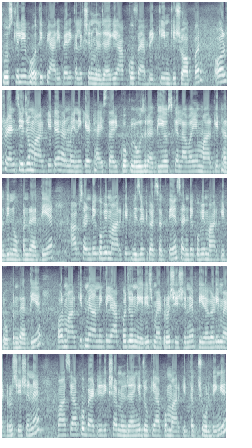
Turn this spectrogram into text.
तो उसके लिए बहुत ही प्यारी प्यारी कलेक्शन मिल जाएगी आपको फैब्रिक की इनकी शॉप पर। और फ्रेंड्स ये जो मार्केट है हर महीने की अट्ठाईस तारीख को क्लोज रहती है। उसके अलावा ये मार्केट हर दिन ओपन रहती है। आप संडे को भी मार्केट विज़िट कर सकते हैं। संडे को भी मार्केट ओपन रहती है। और मार्केट में आने के लिए आपको जो नेरिस्ट मेट्रो स्टेशन है, पीरागढ़ी मेट्रो स्टेशन है, वहाँ से आपको बैटरी रिक्शा मिल जाएँगे जो कि आपको मार्केट तक छोड़ देंगे।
